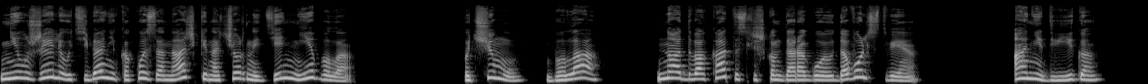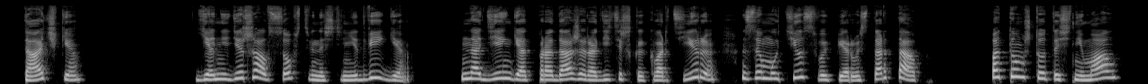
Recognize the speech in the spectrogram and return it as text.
Неужели у тебя никакой заначки на черный день не было? Почему? Была. Но адвокаты слишком дорогое удовольствие. А недвига? Тачки? Я не держал в собственности недвиги. На деньги от продажи родительской квартиры замутил свой первый стартап. Потом что-то снимал,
